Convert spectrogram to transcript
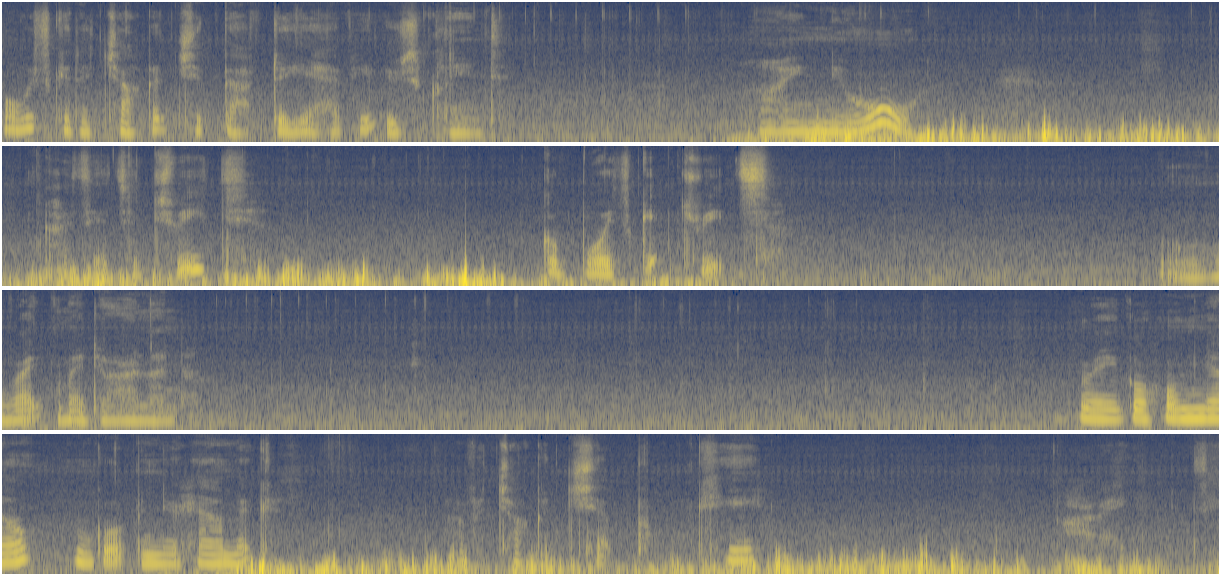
always get a chocolate chip after you have your ears cleaned. I know. Because it's a treat. Good boys get treats. Right, my darling. Ready to go home now? And go up in your hammock. Have a chocolate chip, okay? Alright, say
